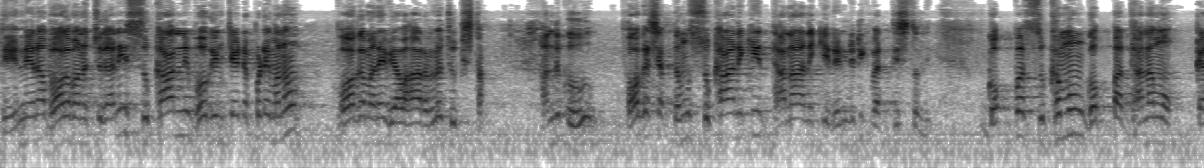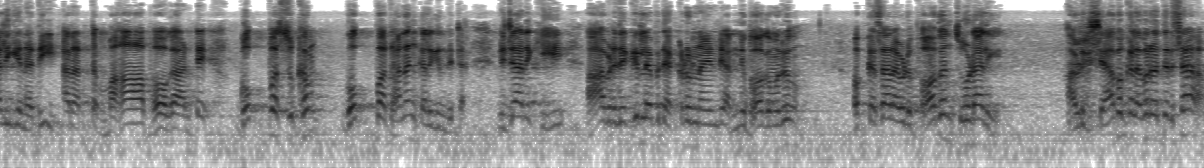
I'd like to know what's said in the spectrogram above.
దేన్నైనా భోగం అనొచ్చు కానీ సుఖాన్ని భోగించేటప్పుడే మనం భోగం అనే వ్యవహారంలో చూపిస్తాం. అందుకు భోగ శబ్దము సుఖానికి ధనానికి రెండిటికి వర్తిస్తుంది. గొప్ప సుఖము గొప్ప ధనము కలిగినది అని అర్థం. మహాభోగ అంటే గొప్ప సుఖం గొప్ప ధనం కలిగిందిట. నిజానికి ఆవిడ దగ్గర లేకపోతే ఎక్కడున్నాయండి అన్ని భోగములు? ఒక్కసారి ఆవిడ భోగం చూడాలి. ఆవిడకి సేవకులు ఎవరో తెలుసా?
